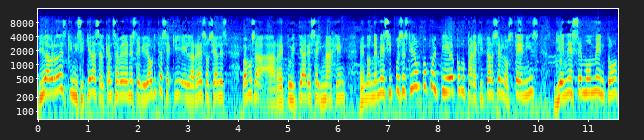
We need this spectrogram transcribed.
Y la verdad es que ni siquiera se alcanza a ver en este video. Ahorita si aquí en las redes sociales vamos a, retuitear esa imagen en donde Messi pues estira un poco el pie como para quitarse los tenis y en ese momento,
